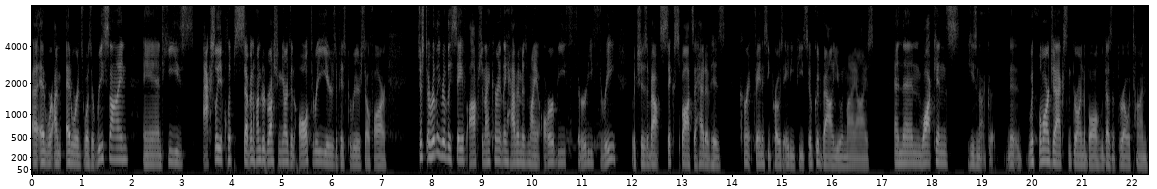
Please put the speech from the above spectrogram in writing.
uh, Edward I'm, Edwards was a re-sign, and he's actually eclipsed 700 rushing yards in all three years of his career so far. Just a really, really safe option. I currently have him as my RB 33, which is about six spots ahead of his current Fantasy Pros ADP. So good value in my eyes. And then Watkins, he's not good. With Lamar Jackson throwing the ball, who doesn't throw a ton,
